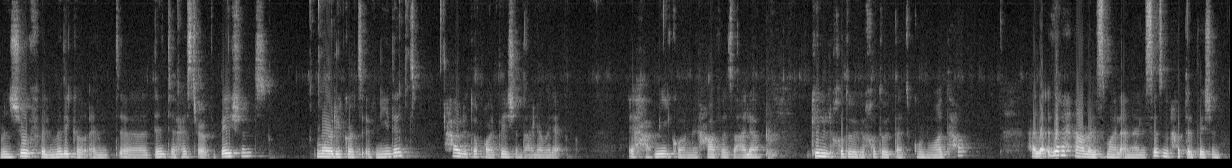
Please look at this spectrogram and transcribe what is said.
بنشوف ال medical uh, dental history of the patient more records if needed. حاولوا توقعوا ال patient على ورق. يحميكم ويحافظ على كل خطوة بخطوة تكون واضحة. هلا إذا رح نعمل smile analysis بنحط ال patient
